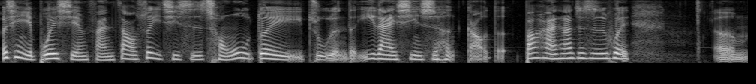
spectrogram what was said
而且也不会嫌烦躁，所以其实宠物对主人的依赖性是很高的，包含它就是会，嗯，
